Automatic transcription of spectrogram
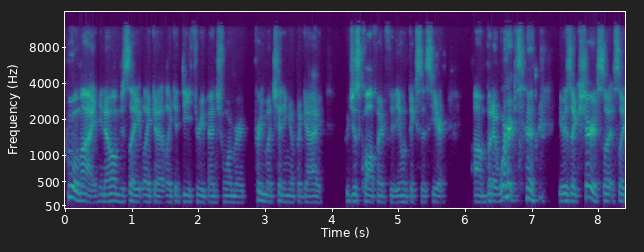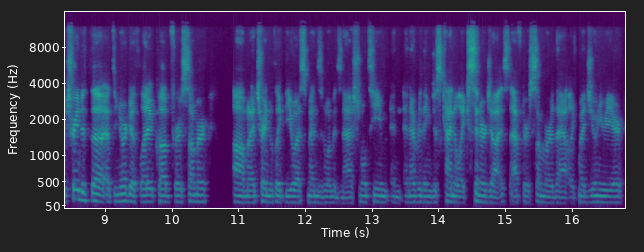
who am I? You know, I'm just like, like a, like a D3 bench warmer, pretty much hitting up a guy who just qualified for the Olympics this year. Um, but it worked. he was like, sure. So, so I trained at the, at the New York Athletic Club for a summer. Um, and I trained with like the U.S. men's and women's national team, and, and everything just kind of like synergized after summer of that. Like my junior year,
